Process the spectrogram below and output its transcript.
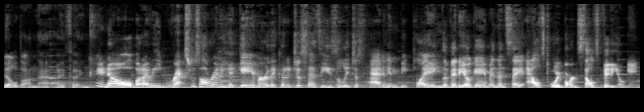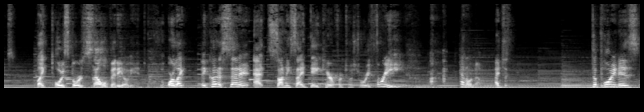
build on that. I think. I know, but I mean, Rex was already a gamer. They could have just as easily just had him be playing the video game and then say Al's Toy Barn sells video games. Like toy stores sell video games, or like they could have said it at Sunnyside Daycare for Toy Story Three. I, I don't know. I just the point is,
